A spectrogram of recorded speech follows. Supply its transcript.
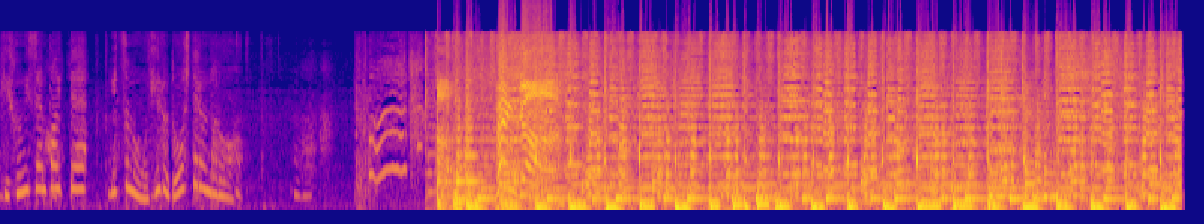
ひふみ先輩っていつもお昼どうしてるんだろう？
